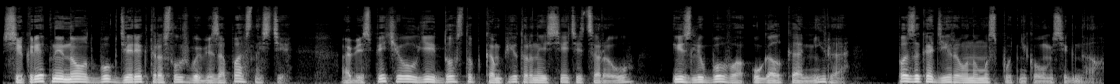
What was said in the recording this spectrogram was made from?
Секретный ноутбук директора службы безопасности — обеспечивал ей доступ к компьютерной сети ЦРУ из любого уголка мира по закодированному спутниковому сигналу.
